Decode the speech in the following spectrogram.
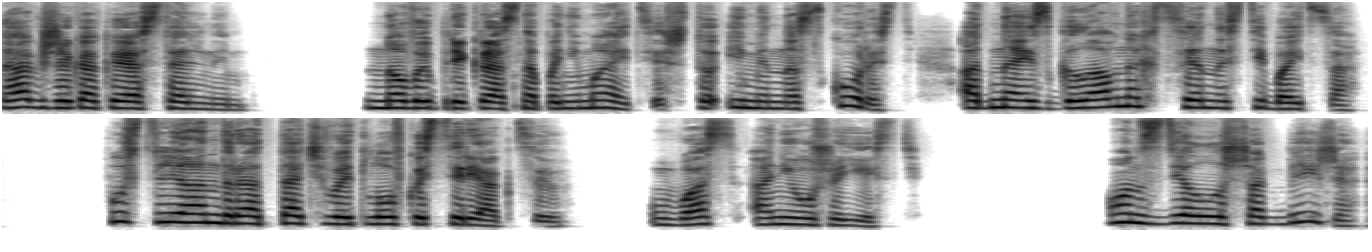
«Так же, как и остальным. Но вы прекрасно понимаете, что именно скорость — одна из главных ценностей бойца. Пусть Леандра оттачивает ловкость и реакцию. У вас они уже есть. Он сделал шаг ближе,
